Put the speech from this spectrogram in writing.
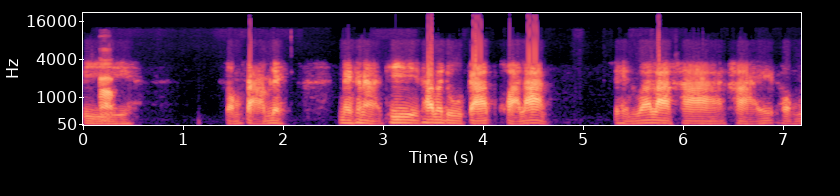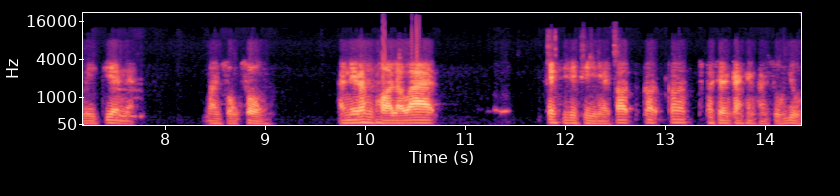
ปีครับสองสามเลย ในขณะที่ถ้ามาดูกราฟขวาล่าง จะเห็นว่าราคาขายของ Region เนี่ย มันทรงๆ อันนี้ก็สะท้อนแล้วว่า SCP เนี่ยก็ก็ก็เผชิญการแข่งขันสูงอยู่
